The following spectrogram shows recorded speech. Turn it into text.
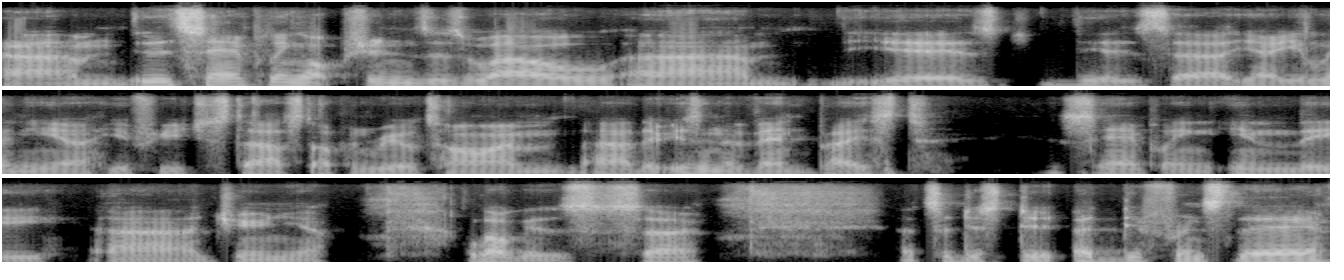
Um, there's sampling options as well. Um, there's there's uh, you know your linear, your future start stop in real time. Uh, there is an event based sampling in the uh, junior loggers, so that's a just a difference there.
